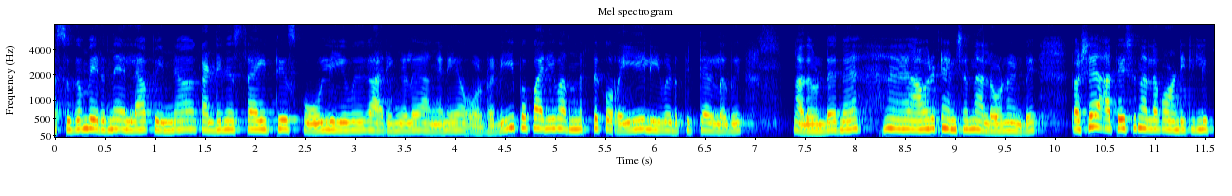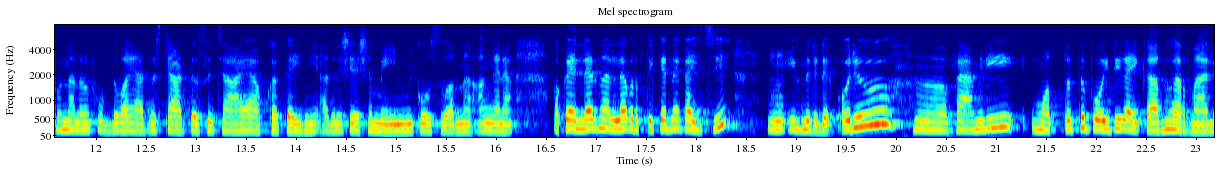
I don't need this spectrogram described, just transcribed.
അസുഖം വരുന്നതല്ല പിന്നെ കണ്ടിന്യൂസ് ആയിട്ട് സ്കൂൾ ലീവ് കാര്യങ്ങൾ അങ്ങനെ ഓൾറെഡി ഇപ്പോൾ പനി വന്നിട്ട് കുറേ ലീവ് എടുത്തിട്ടാണ് ഉള്ളത്. അതുകൊണ്ട് തന്നെ ആ ഒരു ടെൻഷൻ നല്ലോണം ഉണ്ട്. പക്ഷേ അത്യാവശ്യം നല്ല ക്വാണ്ടിറ്റിയിൽ ഇപ്പം നല്ലോണം ഫുഡ് വാങ്ങി അത് സ്റ്റാർട്ടേഴ്സ് ചായ ഒക്കെ കഴിഞ്ഞ് അതിനുശേഷം മെയിൻ കോഴ്സ് വന്ന് അങ്ങനെ ഒക്കെ എല്ലാവരും നല്ല വൃത്തിക്ക് തന്നെ കഴിച്ച് ഇരുന്നിട്ടുണ്ട്. ഒരു ഫാമിലി മൊത്തത്തിൽ പോയിട്ട് കഴിക്കാമെന്ന് പറഞ്ഞാൽ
